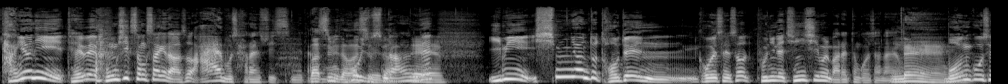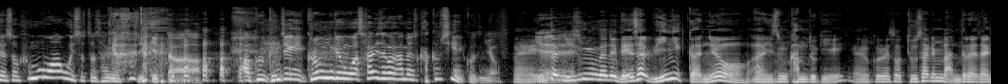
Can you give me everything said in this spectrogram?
당연히 대회 공식 성상에 나와서 아 뭐 잘할 수 있습니다. 맞습니다, 뭐, 보여줬습니다 맞습니다. 하는데 네. 이미 10년도 더된 것에서 본인의 진심을 말했던 거잖아요. 네. 먼 곳에서 흠모하고 있었던 사이일 수도 있겠다. 아, 그 굉장히 그런 경우가 사회생활 하면서 가끔씩 있거든요. 네, 예. 일단 이승용 단장이 4살 위니까요. 아, 이승용 감독이. 예, 그래서 두 사람이 만들어야 될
